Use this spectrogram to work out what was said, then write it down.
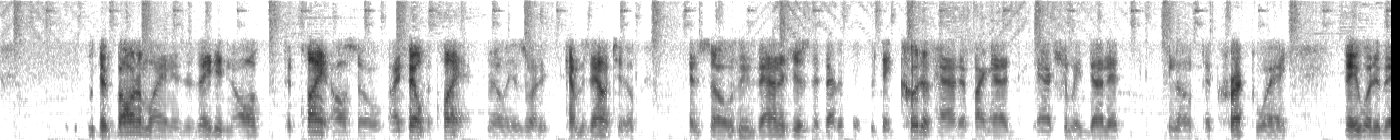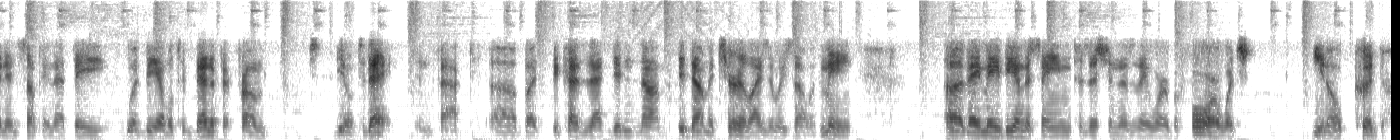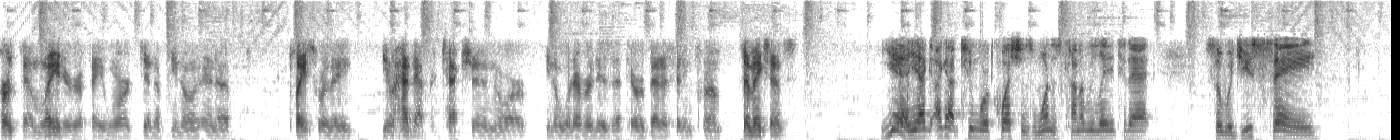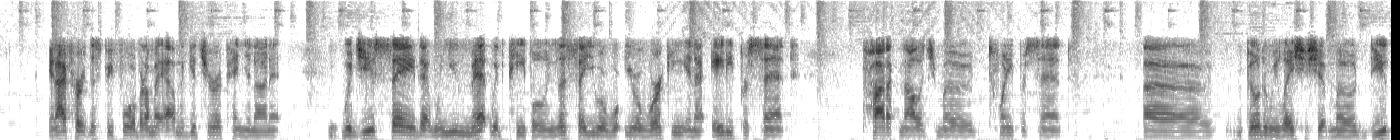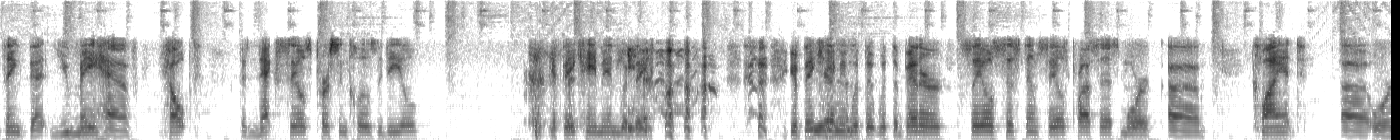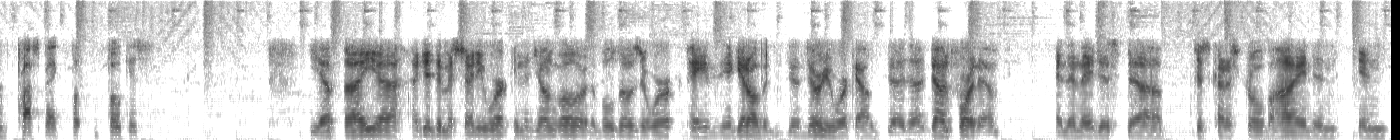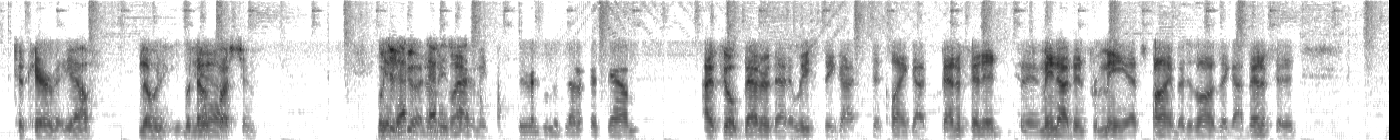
the bottom line is, is they didn't all. The client also, I failed the client. Really, is what it comes down to. And so mm-hmm. the advantages, the benefits that they could have had if I had actually done it, you know, the correct way, they would have been in something that they would be able to benefit from, you know, today. In fact, uh, but because that didn't not did not materialize, at least not with me, uh, they may be in the same position as they were before, which you know could hurt them later if they weren't in a you know in a place where they you know had that protection or you know whatever it is that they were benefiting from. Does that make sense? Yeah, yeah. I got two more questions. One is kind of related to that. So, would you say, and I've heard this before, but I'm gonna, I'm gonna get your opinion on it. Would you say that when you met with people, and let's say you were you were working in an 80% product knowledge mode, 20% uh, build a relationship mode, do you think that you may have helped the next salesperson close the deal if they came in with yeah. a if they yeah. came in with the with the better sales system, sales process, more uh, client uh, or prospect fo- focus? Yep, I uh, I did the machete work in the jungle or the bulldozer work, pave, get all the, the dirty work out uh, done for them, and then they just uh, just kind of strolled behind and and took care of it. Yeah, no, without yeah. question. Which yeah, is good. That I'm glad. I mean, they're able to benefit them. I feel better that at least they got the client got benefited. I mean, it may not have been for me. That's fine, but as long as they got benefited.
